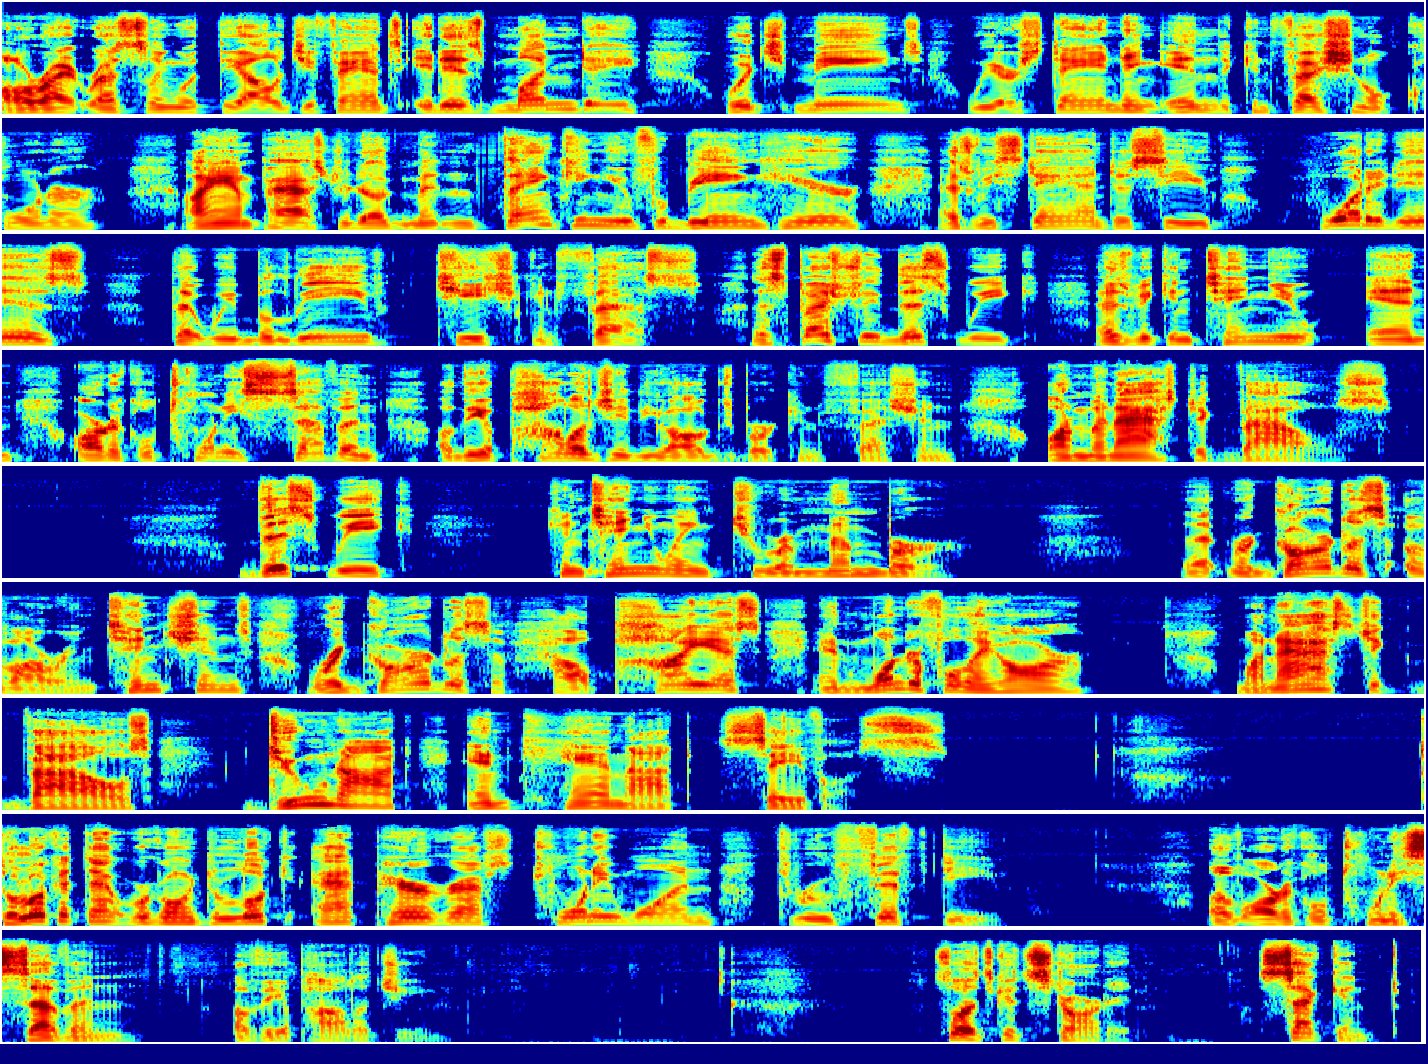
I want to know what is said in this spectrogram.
All right, Wrestling with Theology fans, it is Monday, which means we are standing in the confessional corner. I am Pastor Doug Minton, thanking you for being here as we stand to see what it is that we believe, teach, and confess, especially this week as we continue in Article 27 of the Apology of the Augsburg Confession on monastic vows. This week, continuing to remember that regardless of our intentions, regardless of how pious and wonderful they are, monastic vows do not and cannot save us. To look at that, we're going to look at paragraphs 21 through 50 of Article 27 of the Apology. So let's get started. Second,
